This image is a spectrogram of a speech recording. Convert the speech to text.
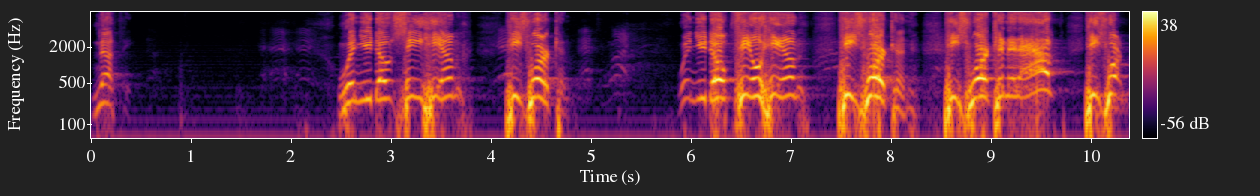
nothing. When you don't see Him, He's working. When you don't feel Him, He's working. He's working it out. He's working.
